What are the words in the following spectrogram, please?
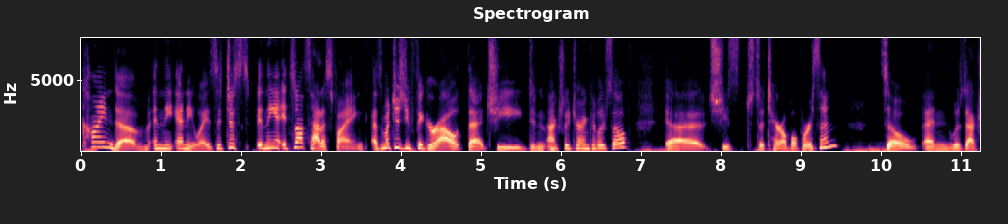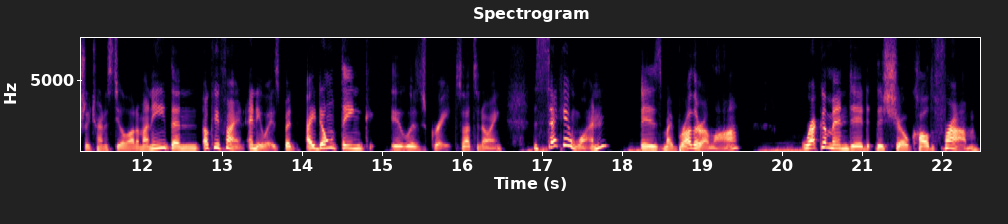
kind of in the anyways it just in the it's not satisfying as much as you figure out that she didn't actually try and kill herself uh she's just a terrible person so and was actually trying to steal a lot of money then okay fine anyways but i don't think it was great so that's annoying the second one is my brother-in-law recommended this show called from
